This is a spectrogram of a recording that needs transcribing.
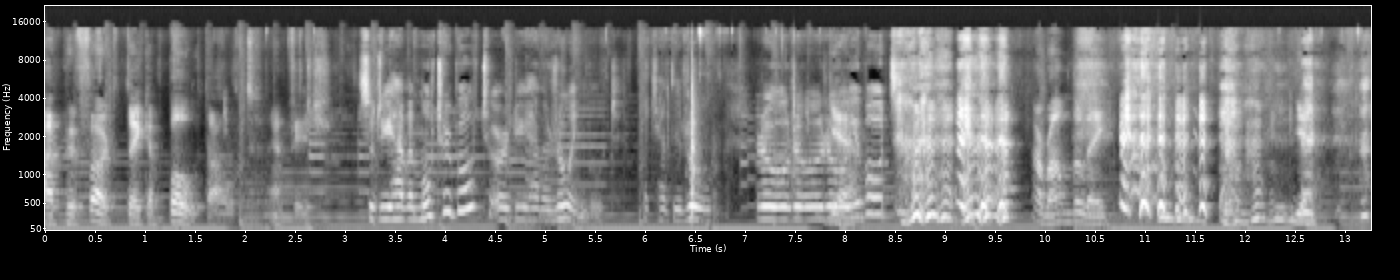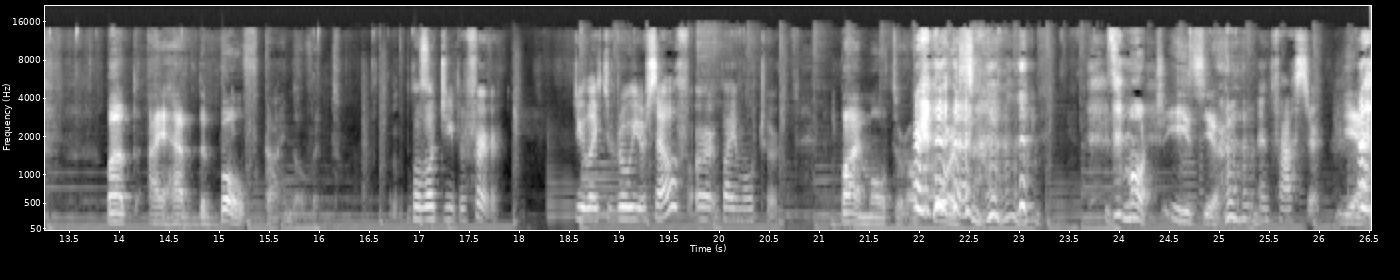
I prefer to take a boat out and fish. So do you have a motorboat or do you have a rowing boat? That you have to row, row, row, row Yeah. your boat. Around the lake. yeah. But I have the both kind of it. But what do you prefer? Do you like to row yourself or by motor By motor, of course. it's much easier. and faster? yeah.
